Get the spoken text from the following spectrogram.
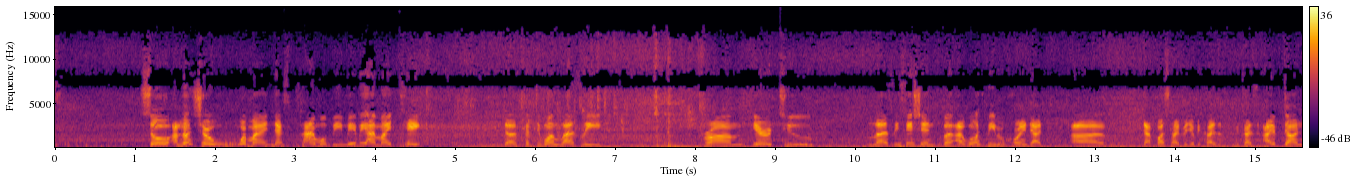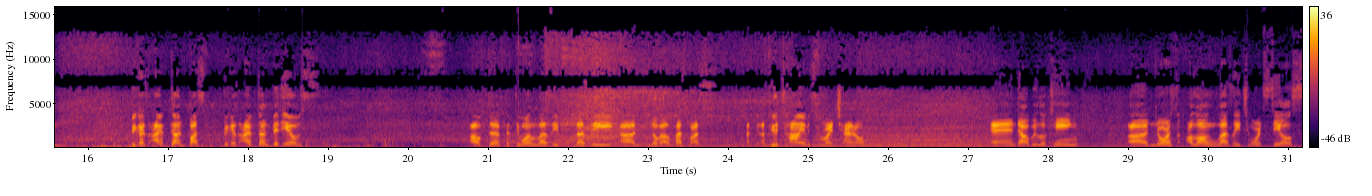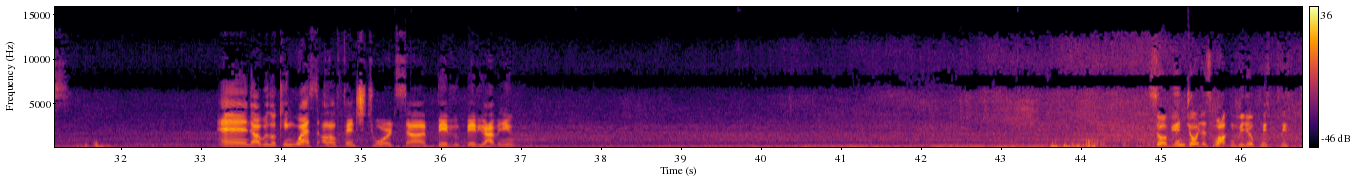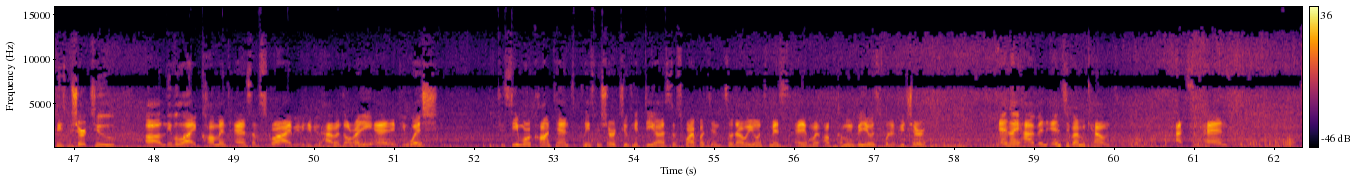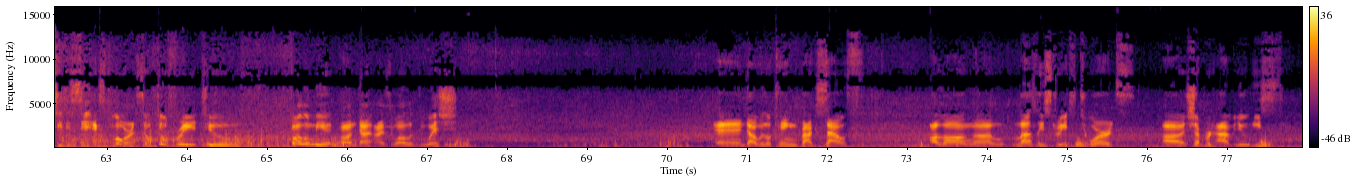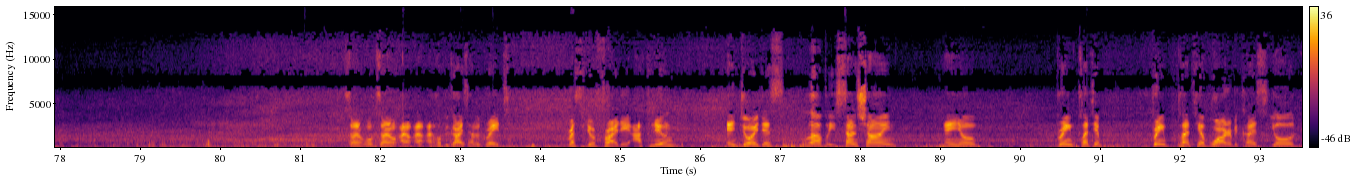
So I'm not sure what my next plan will be. Maybe I might take the 51 Leslie from here to Leslie Station, but I won't be recording that uh, that bus ride video because because I've done because I've done bus because I've done videos of the 51 Leslie Leslie uh, Nova Bus bus a, few times for my channel. And I'll be looking uh, north along Leslie towards Steeles. And I'll be looking west along Finch towards uh, Bayview, Bayview Avenue. So if you enjoyed this walking video, please please please be sure to uh, leave a like, comment, and subscribe if, if you haven't already. And if you wish to see more content, please be sure to hit the uh, subscribe button so that way you won't miss any of my upcoming videos for the future. And I have an Instagram account at Sepand TTC Explorer, so feel free to follow me on that as well if you wish. And now we're looking back south along uh, Leslie Street towards uh, Sheppard Avenue East So I hope so. I, I hope you guys have a great rest of your Friday afternoon. Enjoy this lovely sunshine, and you know, bring plenty of bring plenty of water because you'll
